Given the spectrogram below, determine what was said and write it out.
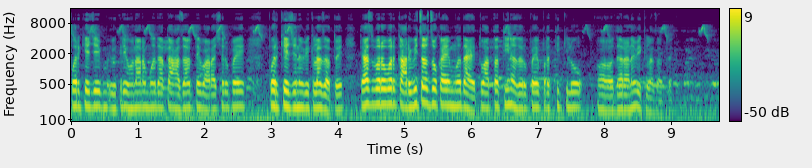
पर के जी विक्री होणारा मध आता हजार ते बाराशे रुपये पर के जीनं विकला जातोय. त्याचबरोबर कारवीचा जो काही मध आहे तो आता तीन हजार रुपये प्रति किलो दरानं विकला जातोय.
